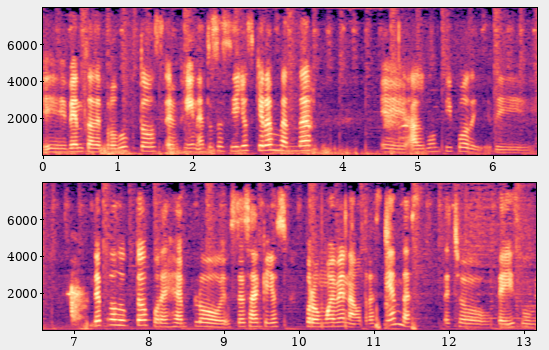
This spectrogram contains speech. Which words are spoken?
eh, venta de productos, en fin. Entonces, si ellos quieren vender algún tipo de, de, producto, por ejemplo, ustedes saben que ellos promueven a otras tiendas de hecho Facebook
